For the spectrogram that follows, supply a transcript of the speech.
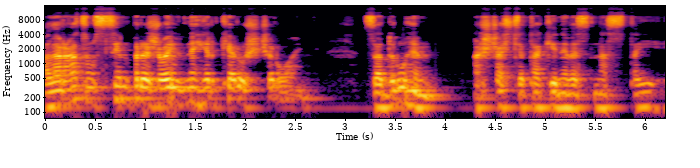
але разом з цим переживають негірке розчарування. За другим, а щастя так і не настає.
